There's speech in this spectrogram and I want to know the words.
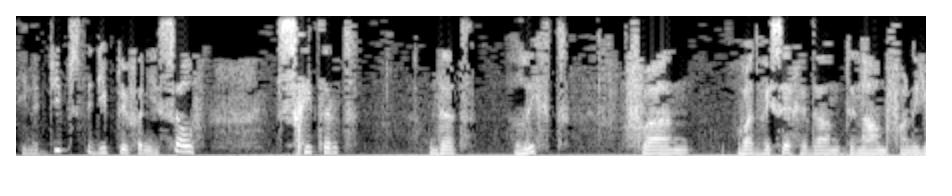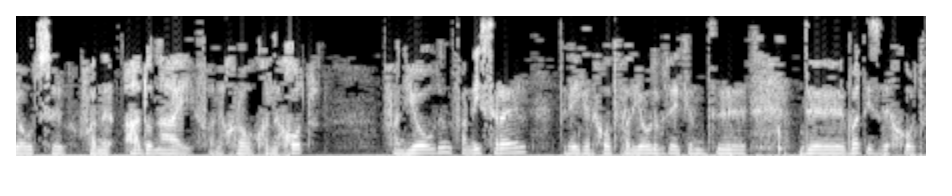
in de diepste diepte van jezelf schittert dat licht van wat we zeggen dan de naam van de Joodse, van de Adonai, van de, van de God van Joden, van Israël, betekent God van Joden, betekent uh, de, wat is de God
